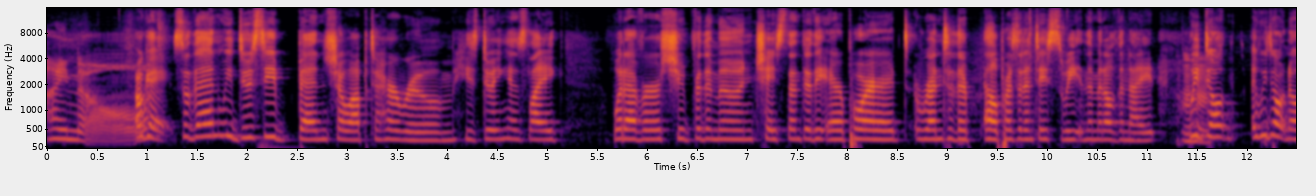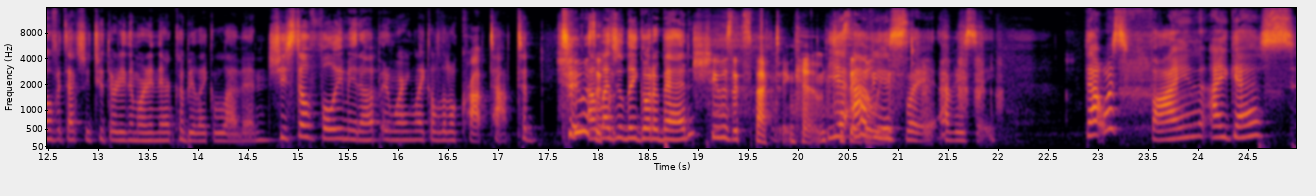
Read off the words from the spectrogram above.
I know. Okay, so then we do see Ben show up to her room. He's doing his like whatever, shoot for the moon, chase them through the airport, run to their El Presidente suite in the middle of the night. We Mm-hmm. don't we don't know if it's actually 2:30 in the morning there. It could be like 11. She's still fully made up and wearing like a little crop top to, to was ex- allegedly go to bed. She was expecting him. To Yeah, say the least. obviously, obviously. That was fine, I guess.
